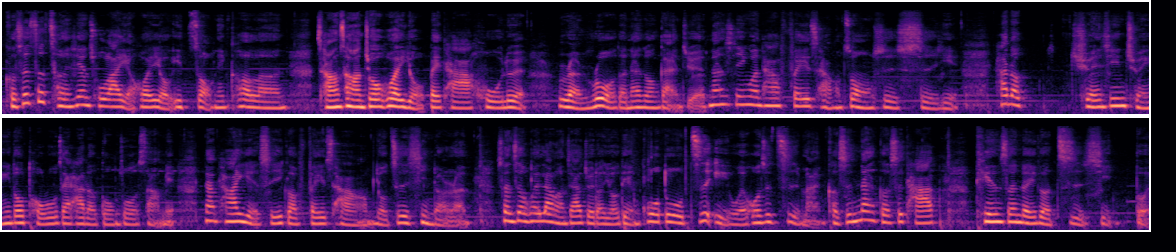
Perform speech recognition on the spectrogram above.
可是这呈现出来也会有一种，你可能常常就会有被他忽略、冷落的那种感觉。那是因为他非常重视事业，他的。全心全意都投入在他的工作上面，那他也是一个非常有自信的人，甚至会让人家觉得有点过度自以为或是自满。可是那个是他天生的一个自信，对。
